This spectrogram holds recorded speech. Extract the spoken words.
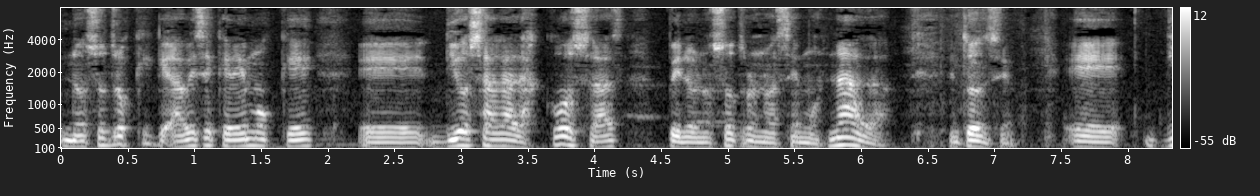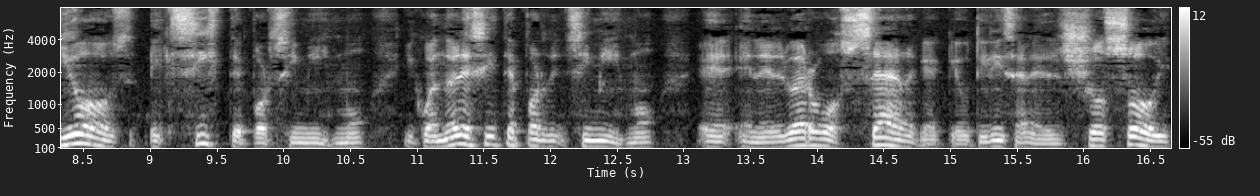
nosotros que, a veces queremos que eh, Dios haga las cosas, pero nosotros no hacemos nada. Entonces, eh, Dios existe por sí mismo y cuando Él existe por sí mismo, eh, en el verbo ser que, utiliza en el yo soy,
